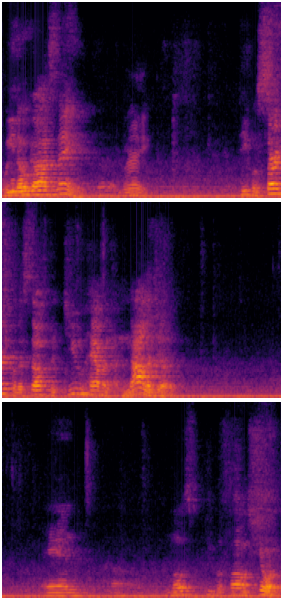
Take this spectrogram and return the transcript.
We know God's name. Right. People search for the stuff that you haven't a knowledge of. And uh, most people fall short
